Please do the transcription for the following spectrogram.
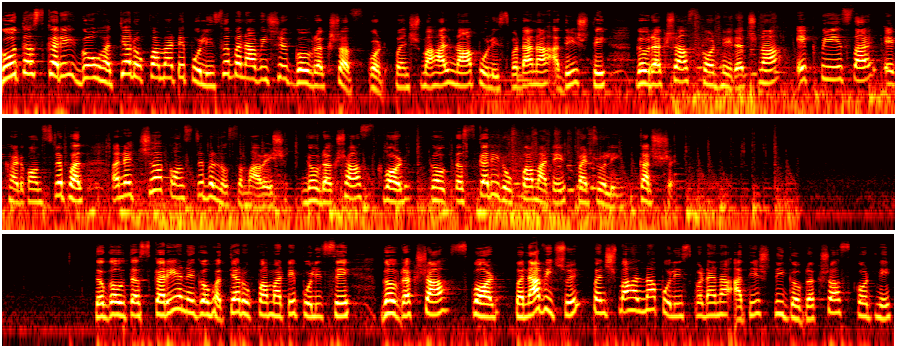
ગૌ તસ્કરી હત્યા રોકવા માટે પોલીસે બનાવી છે ગૌરક્ષા સ્કોડ. પંચમહાલના પોલીસ વડાના આદેશથી ગૌરક્ષા સ્કોડની રચના, એક પીએસઆઈ, એક હેડ કોન્સ્ટેબલ અને છ કોન્સ્ટેબલનો સમાવેશ. ગૌરક્ષા સ્કોડ ગૌ તસ્કરી રોકવા માટે પેટ્રોલિંગ કરશે. તો ગૌ તસ્કરી અને ગૌ હત્યા રોકવા માટે પોલીસે ગૌરક્ષા સ્કોડ બનાવી છે. પંચમહાલના પોલીસ વડાના આદેશથી ગૌરક્ષા સ્કોડની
